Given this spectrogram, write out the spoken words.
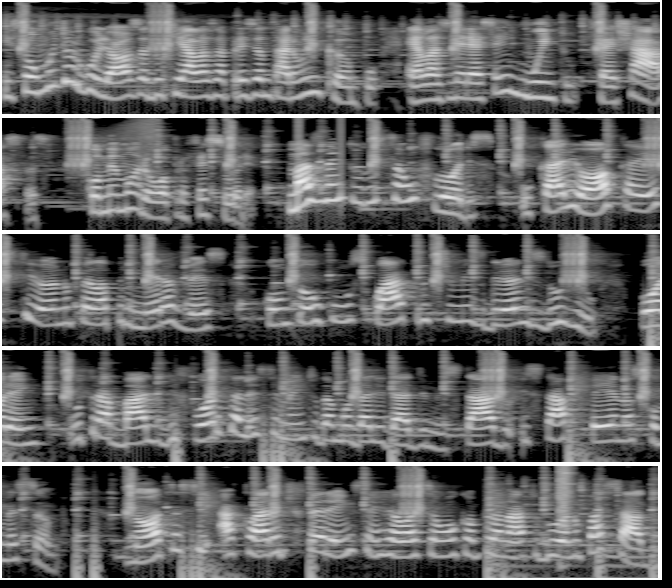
Estou muito orgulhosa do que elas apresentaram em campo. Elas merecem muito, fecha aspas, comemorou a professora. Mas nem tudo são flores. O Carioca, este ano, pela primeira vez, contou com os quatro times grandes do Rio. Porém, o trabalho de fortalecimento da modalidade no estado está apenas começando. Nota-se a clara diferença em relação ao campeonato do ano passado,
